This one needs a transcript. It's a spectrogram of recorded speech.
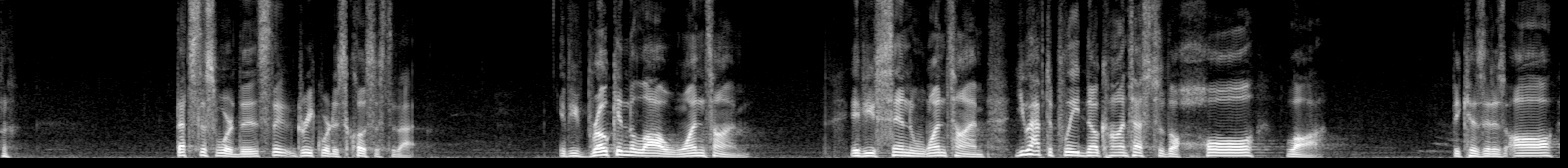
That's this word. It's the Greek word is closest to that. If you've broken the law one time, if you've sinned one time, you have to plead no contest to the whole law because it is all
